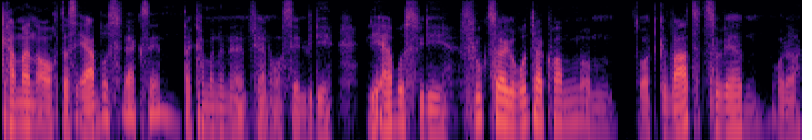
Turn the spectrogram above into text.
kann man auch das Airbus-Werk sehen. Da kann man in der Entfernung auch sehen, wie die, wie die Airbus, wie die Flugzeuge runterkommen, um dort gewartet zu werden oder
